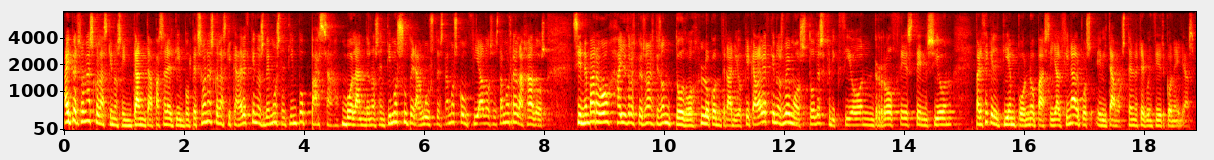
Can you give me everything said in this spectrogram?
Hay personas con las que nos encanta pasar el tiempo, personas con las que cada vez que nos vemos el tiempo pasa volando, nos sentimos súper a gusto, estamos confiados, estamos relajados. Sin embargo, hay otras personas que son todo lo contrario, que cada vez que nos vemos todo es fricción, roces, tensión, parece que el tiempo no pase y al final pues evitamos tener que coincidir con ellas.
